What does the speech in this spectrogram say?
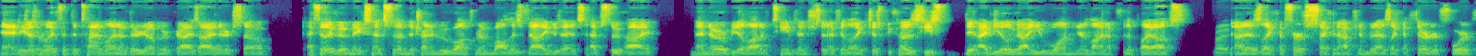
and he doesn't really fit the timeline of their younger guys either. So I feel like it would make sense for them to try to move on from him while his value is at its absolute high. And there would be a lot of teams interested. I feel like just because he's the ideal guy you want in your lineup for the playoffs, Right. not as like a first, second option, but as like a third or fourth.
